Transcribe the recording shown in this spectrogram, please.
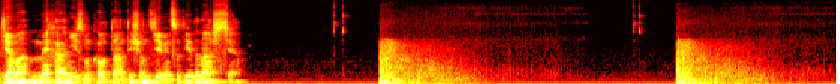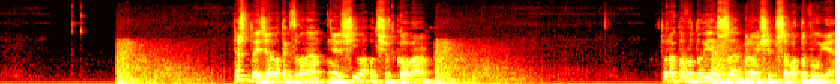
działa mechanizm Coltan 1911. Też tutaj działa tak zwana e, siła odśrodkowa, która powoduje, że broń się przeładowuje.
